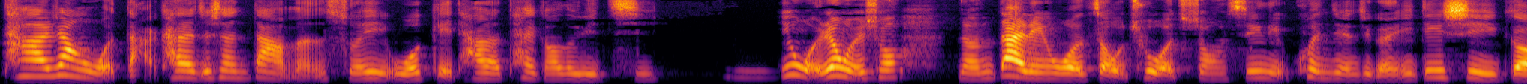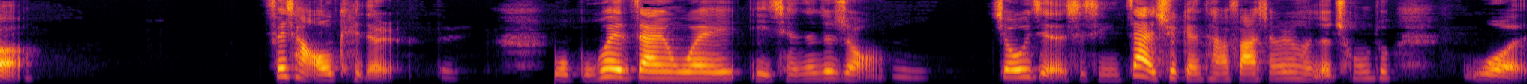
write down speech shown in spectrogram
他让我打开了这扇大门，所以我给他了太高的预期。嗯因为我认为说，能带领我走出我这种心理困境，这个人一定是一个非常 OK 的人。对，我不会再因为以前的这种嗯纠结的事情，再去跟他发生任何的冲突。我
